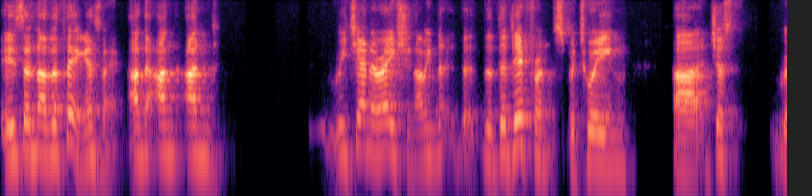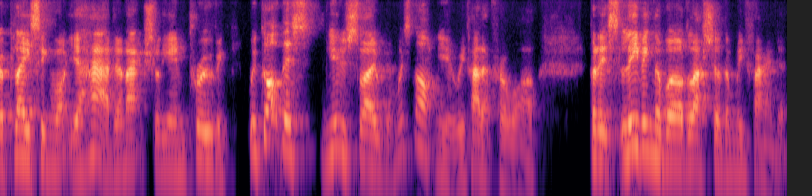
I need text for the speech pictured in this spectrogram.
is another thing, isn't it? And and and regeneration. I mean, the the, the difference between uh, just replacing what you had and actually improving. We've got this new slogan. It's not new. We've had it for a while, but it's leaving the world lusher than we found it.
